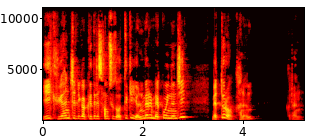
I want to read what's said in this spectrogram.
이 귀한 진리가 그들의 삶 속에서 어떻게 열매를 맺고 있는지 맺도록 하는 그런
